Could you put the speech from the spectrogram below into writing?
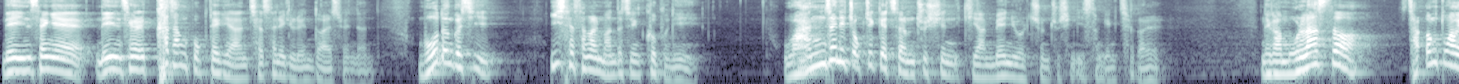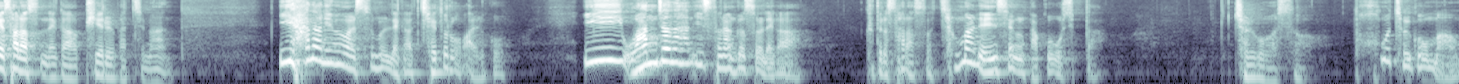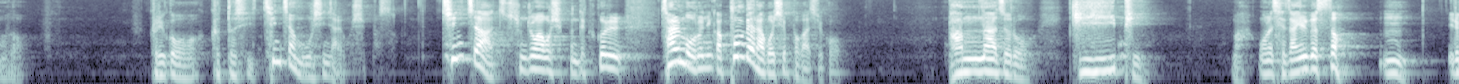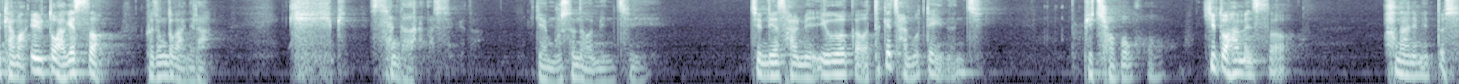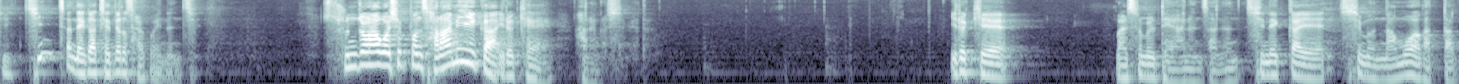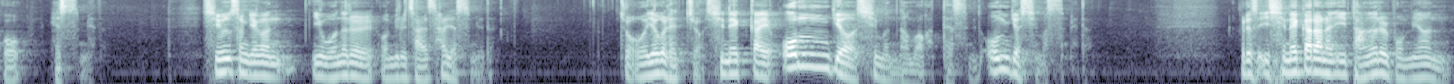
내 인생에 내 인생을 가장 복되게 한 최선의 길로 인도할 수 있는 모든 것이 이 세상을 만드신 그분이 완전히 쪽집게처럼 주신 귀한 매뉴얼처럼 주신 이 성경책을 내가 몰랐어. 잘 엉뚱하게 살았어. 내가 피해를 받지만 이 하나님의 말씀을 내가 제대로 알고 이 완전한 이 선한 것을 내가 그대로 살았어. 정말 내 인생을 바꾸고 싶다. 즐거웠어. 너무 즐거운 마음으로. 그리고 그 뜻이 진짜 무엇인지 알고 싶었어. 진짜 순종하고 싶은데 그걸 잘 모르니까 분별하고 싶어가지고 밤낮으로 깊이 막 오늘 세 장 읽었어. 음, 이렇게 하면 읽도 하겠어. 그 정도가 아니라 깊이 생각하는 것입니다. 이게 무슨 의미인지, 지금 내 삶에 이것과 어떻게 잘못되어 있는지, 비춰보고 기도하면서 하나님의 뜻이 진짜 내가 제대로 살고 있는지 순종하고 싶은 사람이니까 이렇게 하는 것입니다. 이렇게 말씀을 대하는 자는 시냇가에 심은 나무와 같다고 했습니다. 쉬운 성경은 이 원어를 의미를 잘 살렸습니다. 좀 어역을 했죠. 시냇가에 옮겨 심은 나무와 같았습니다. 옮겨 심었습니다. 그래서 이 시냇가라는 이 단어를 보면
